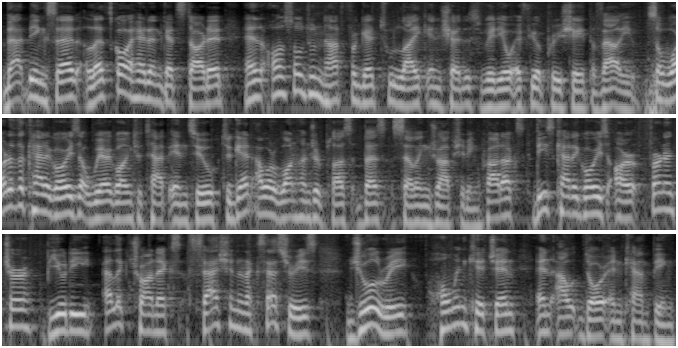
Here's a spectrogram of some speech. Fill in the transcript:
That being said, let's go ahead and get started. And also do not forget to like and share this video if you appreciate the value. So what are the categories that we are going to tap into to get our 100 plus best selling dropshipping products? These categories are furniture, beauty, electronics, fashion and accessories, jewelry, home and kitchen, and outdoor and camping.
